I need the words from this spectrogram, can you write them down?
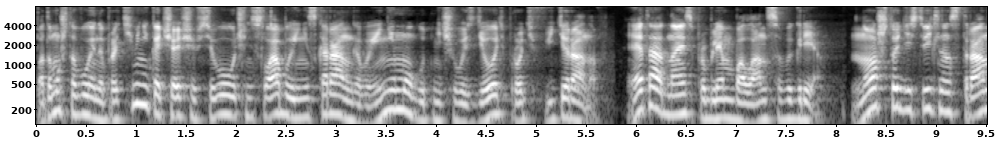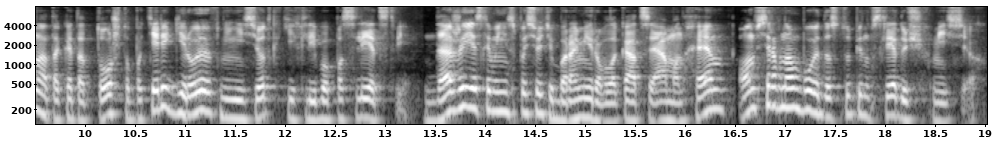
Потому что воины противника чаще всего очень слабые и низкоранговые и не могут ничего сделать против ветеранов. Это одна из проблем баланса в игре. Но что действительно странно, так это то, что потеря героев не несет каких-либо последствий. Даже если вы не спасете Барамира в локации Аманхен, он все равно будет доступен в следующих миссиях.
